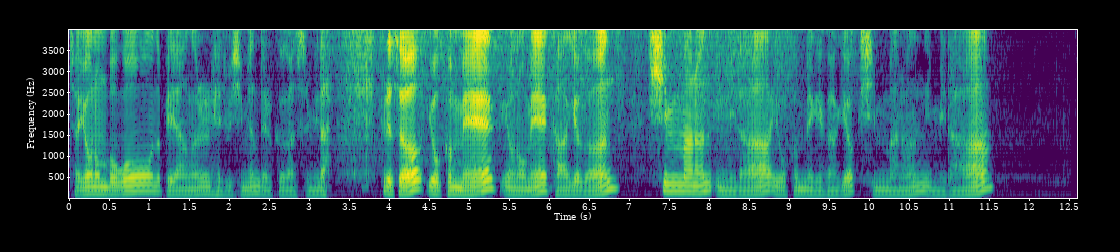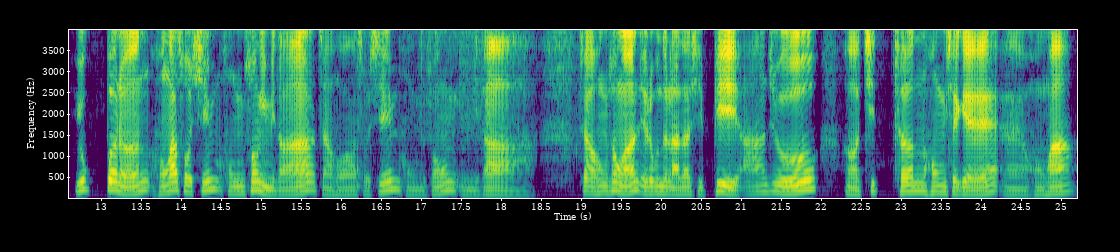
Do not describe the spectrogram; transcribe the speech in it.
자, 요놈 보고 배양을 해 주시면 될 것 같습니다. 그래서 요 금맥 요놈의 가격은 10만 원입니다. 요 금맥의 가격 10만 원입니다. 6번은 홍화소심 홍송입니다. 자, 홍화소심 홍송입니다. 자, 홍송은 여러분들 아다시피 아주 어, 짙은 홍색의 에, 홍화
